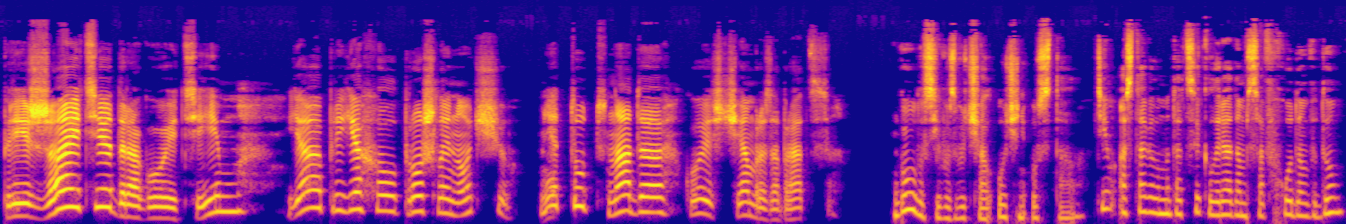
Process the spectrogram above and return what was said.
«Приезжайте, дорогой Тим. Я приехал прошлой ночью. Мне тут надо кое с чем разобраться». Голос его звучал очень устало. Тим оставил мотоцикл рядом со входом в дом,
